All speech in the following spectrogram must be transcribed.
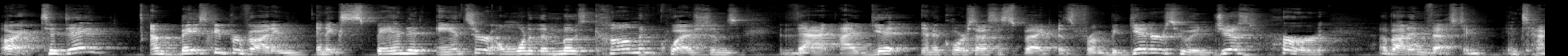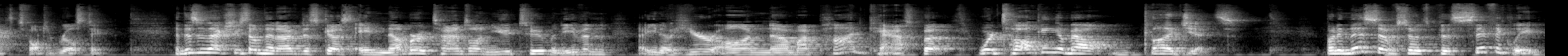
All right, today I'm basically providing an expanded answer on one of the most common questions that I get, and of course, I suspect it's from beginners who had just heard about investing in tax defaulted real estate. And this is actually something I've discussed a number of times on YouTube and even uh, you know here on uh, my podcast. But we're talking about budgets. But in this episode specifically,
